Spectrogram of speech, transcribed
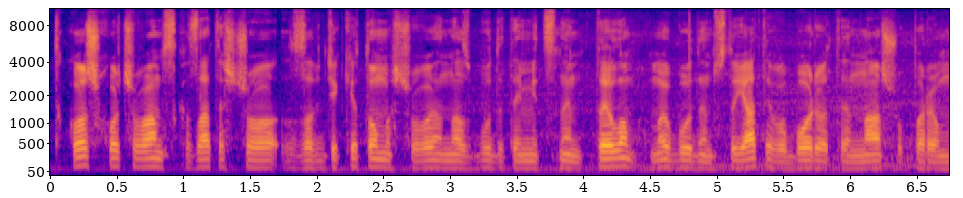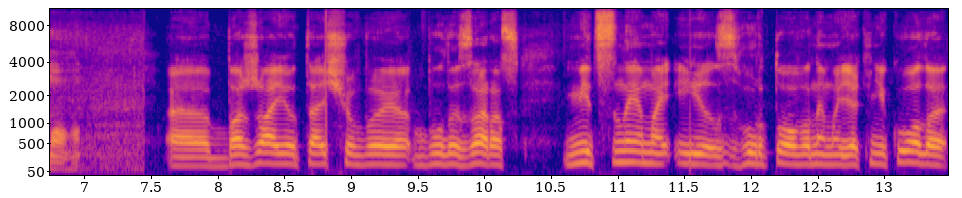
Також хочу вам сказати, що завдяки тому, що ви нас будете міцним тилом, ми будемо стояти і виборювати нашу перемогу. Е, Бажаю те, щоб ви були зараз міцними і згуртованими як ніколи.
